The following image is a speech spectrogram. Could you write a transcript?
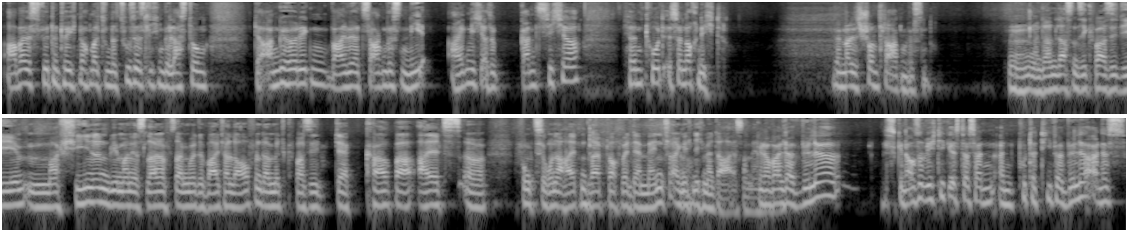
aber es führt natürlich nochmal zu einer zusätzlichen Belastung der Angehörigen, weil wir jetzt sagen müssen, nee, eigentlich, also ganz sicher, Hirntod ist er noch nicht. Wenn wir das schon fragen müssen. Mhm, Und dann lassen Sie quasi die Maschinen, wie man jetzt leider sagen würde, weiterlaufen, damit quasi der Körper als äh, Funktion erhalten bleibt, auch wenn der Mensch eigentlich nicht mehr da ist am Ende. Genau, weil der Wille es genauso wichtig ist, dass ein, ein putativer Wille eines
